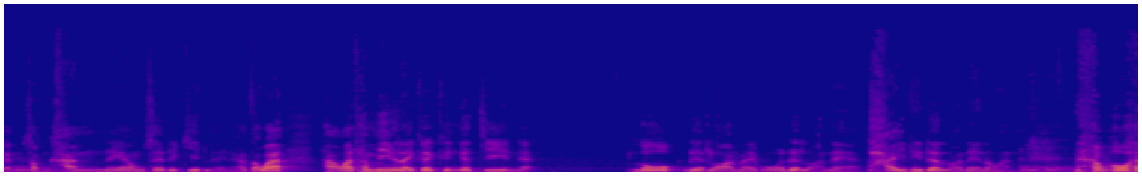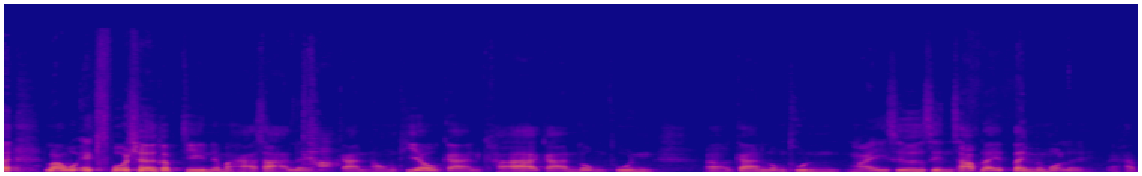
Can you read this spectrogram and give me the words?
ยังสำคัญในแง่ของเศรษฐกิจเลยนะแต่ว่าถามว่าถ้ามีอะไรเกิดขึ้นกับจีนเนี่ยโลกเดือดร้อนไหมผมว่าเดือดร้อนแน่ไทยนี่เดือดร้อนแน่นอนอืมอืมนะครับเพราะว่าเรา exposure กับจีนเนี่ยมหาศาลเลยค่ะการท่องเที่ยวการค้าการลงทุนเอ่อการลงทุนใหม่ซื้อสินทรัพย์อะไรเต็มไปหมดเลยนะครับ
